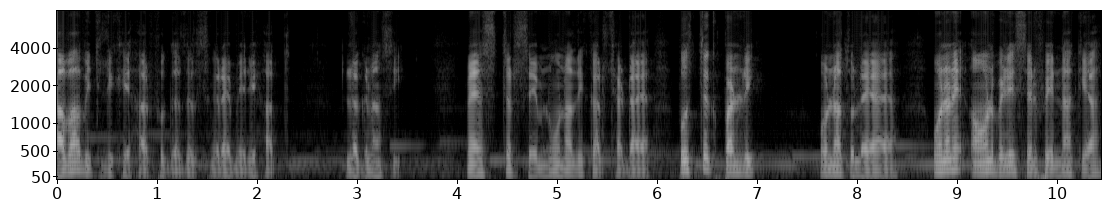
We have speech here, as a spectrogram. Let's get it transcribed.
ਹਵਾ ਵਿੱਚ ਲਿਖੇ ਹਰਫ ਗਜ਼ਲ ਸੰਗ੍ਰਹਿ ਮੇਰੇ ਹੱਥ ਲੱਗਣਾ ਸੀ। ਮੈਂ ਇਸ ਤਰਸੇਮ ਨੂੰ ਉਹਨਾਂ ਦੇ ਘਰ ਛੱਡ ਆਇਆ। ਪੁਸਤਕ ਪੜ੍ਹਨ ਲਈ ਉਹਨਾਂ ਤੋਂ ਲੈ ਆਇਆ। ਉਹਨਾਂ ਨੇ ਆਉਣ ਵੇਲੇ ਸਿਰਫ ਇੰਨਾ ਕਿਹਾ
